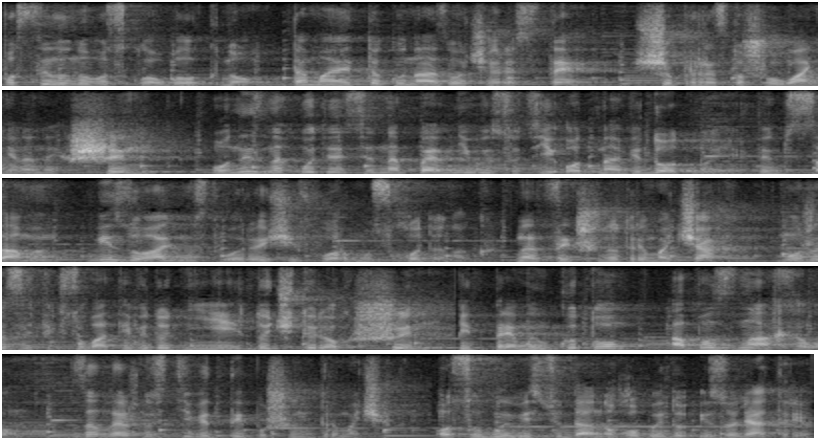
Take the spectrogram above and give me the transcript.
посиленого скловолокном, та мають таку назву через те, що при розташуванні на них шин вони знаходяться на певній висоті одна від одної, тим самим візуально створюючи форму сходинок. На цих шинотримачах можна зафіксувати від однієї до чотирьох шин під прямим кутом або з нахилом, в залежності від типу шинотримача. Особливістю даного виду ізоляторів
